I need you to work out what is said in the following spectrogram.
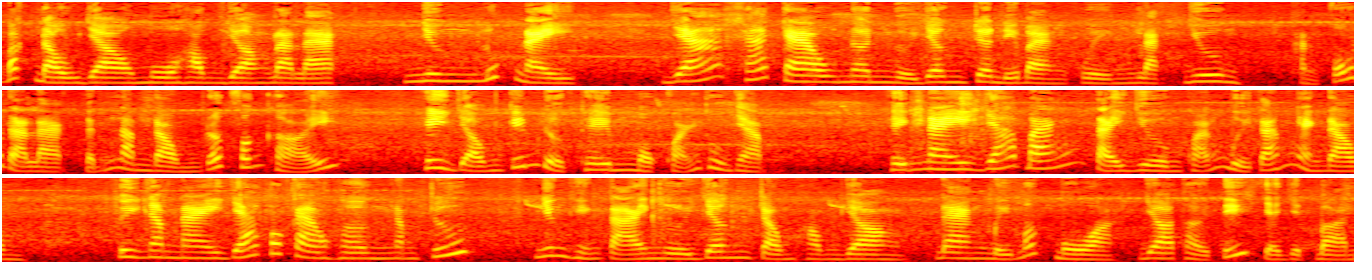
Bắt đầu vào mùa hồng giòn Đà Lạt, nhưng lúc này giá khá cao nên người dân trên địa bàn huyện Lạc Dương, thành phố Đà Lạt, tỉnh Lâm Đồng rất phấn khởi, hy vọng kiếm được thêm một khoản thu nhập. Hiện nay giá bán tại vườn khoảng 18.000 đồng. Tuy năm nay giá có cao hơn năm trước, nhưng hiện tại người dân trồng hồng giòn đang bị mất mùa do thời tiết và dịch bệnh.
